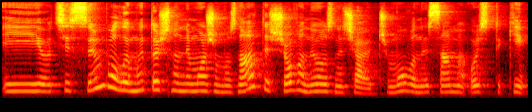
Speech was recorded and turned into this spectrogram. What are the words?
І ці символи ми точно не можемо знати, що вони означають, чому вони саме ось такі.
